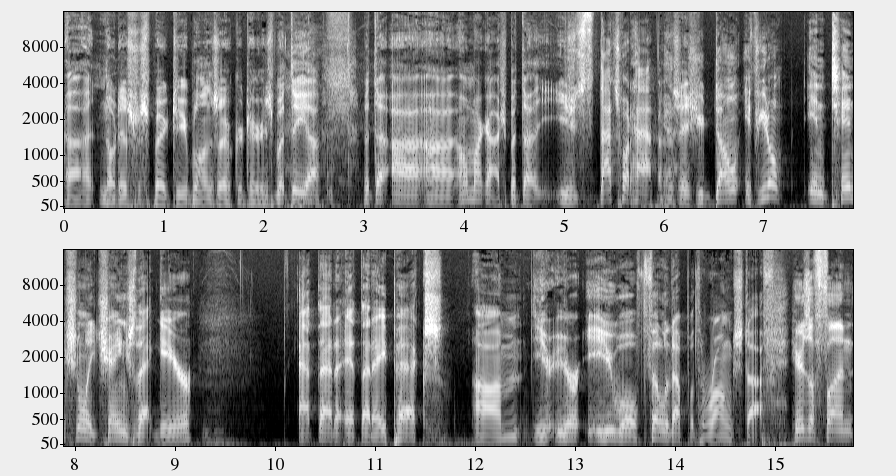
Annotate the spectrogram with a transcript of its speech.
uh, no disrespect to you blonde secretaries, but the, uh, but the, uh, uh oh my gosh, but the, you, that's what happens yeah. is you don't if you don't intentionally change that gear mm-hmm. at that at that apex, um, you're, you're, you will fill it up with the wrong stuff. Here's a fun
